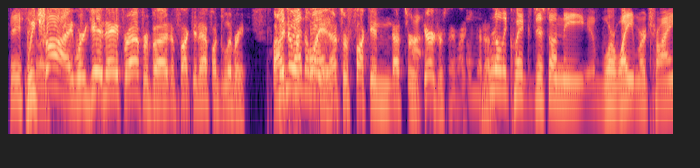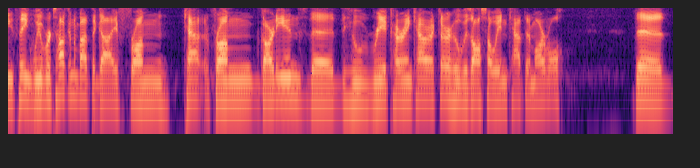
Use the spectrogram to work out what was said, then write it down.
basically. we try. We're getting A for effort, but a fucking F on delivery. But Which, I know Okoye. that's her fucking. That's her Uh, character's name. I, I know Really quick, just on the we're white and we're trying thing. We were talking about the guy from Cap, from Guardians, the who reoccurring character who was also in Captain Marvel. The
